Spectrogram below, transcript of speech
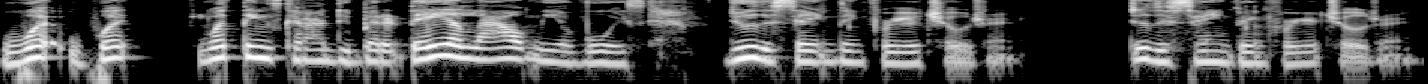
what, what, what things can I do better? They allowed me a voice. Do the same thing for your children. Do the same thing for your children.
